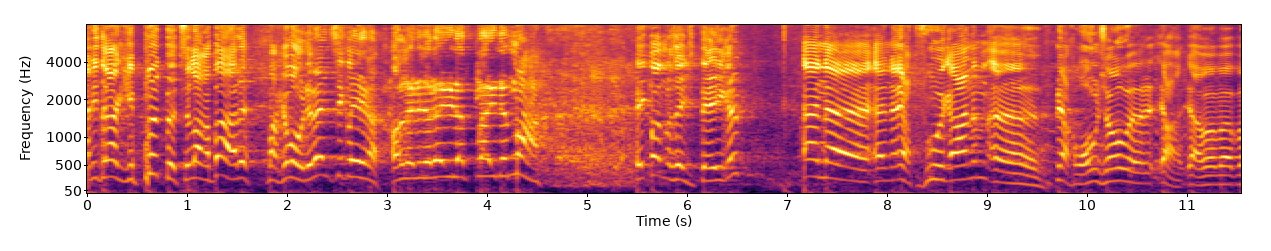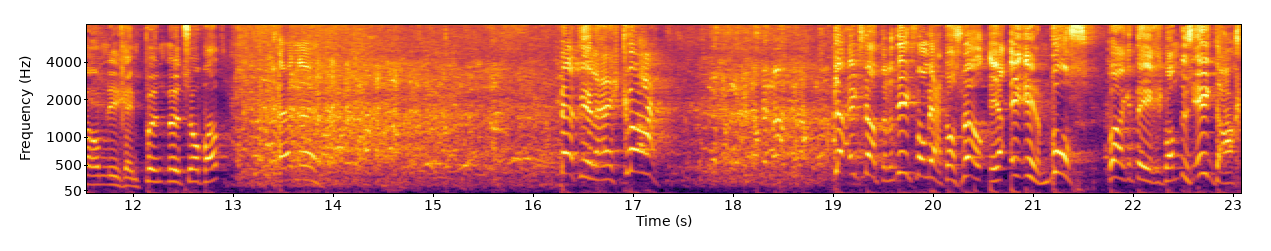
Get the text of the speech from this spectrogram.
En die dragen geen putmutsen, lange baarden, maar gewoon de wensenkleren. Alleen een hele kleine maat. Ik kwam eens eentje tegen. En, eh, en eh, ja, toen vroeg ik aan hem, eh, ja, gewoon zo, ja, ja, wa- wa- waarom hij geen puntmuts op had. En werd heel erg kwaad. Ja, ik snapte er niks van. Ja, het was wel in een bos waar ik hem tegenkwam, dus ik dacht...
